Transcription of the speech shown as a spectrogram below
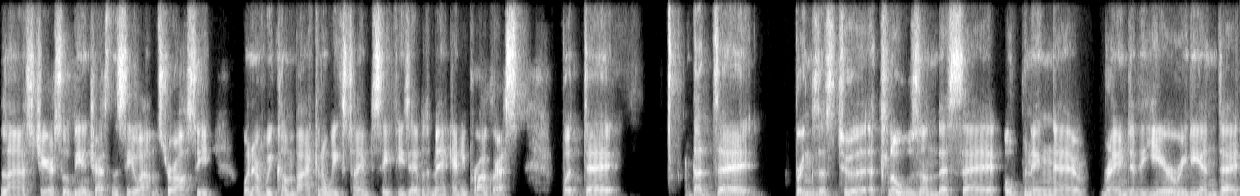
last year. So it'll be interesting to see what happens to Rossi whenever we come back in a week's time to see if he's able to make any progress. But uh, that uh, brings us to a, a close on this uh, opening uh, round of the year, really. And uh,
